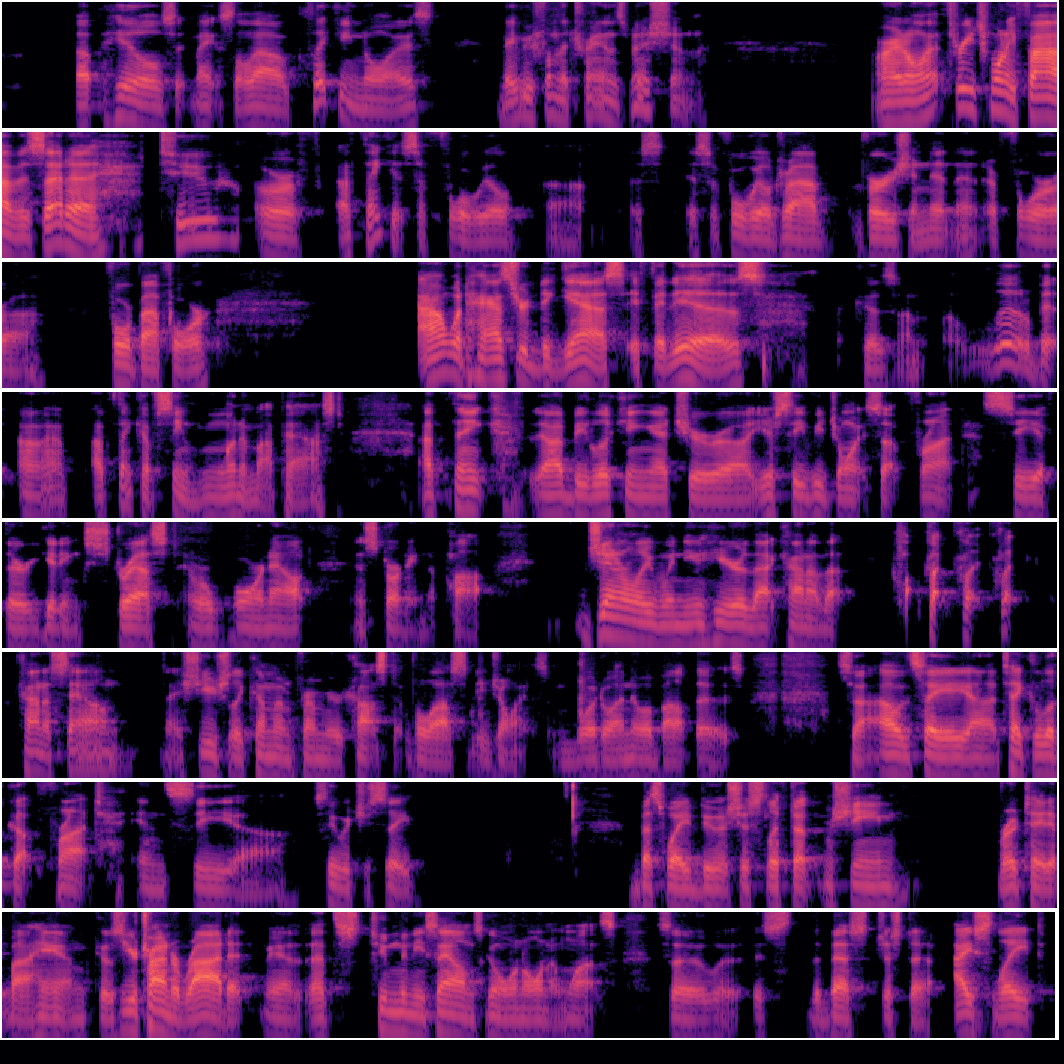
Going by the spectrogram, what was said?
up hills, it makes a loud clicking noise, maybe from the transmission. All right, on that 325, is that a two or I think it's a four wheel uh, it's, it's a four wheel drive version, isn't it? A four uh, four by four. I would hazard to guess if it is, because I'm a little bit. Uh, I think I've seen one in my past. I think I'd be looking at your uh, your CV joints up front, see if they're getting stressed or worn out and starting to pop. Generally, when you hear that kind of that click click click click kind of sound, that's usually coming from your constant velocity joints. And boy, do I know about those. So I would say uh, take a look up front and see uh, see what you see. Best way to do it is just lift up the machine, rotate it by hand because you're trying to ride it. Yeah, that's too many sounds going on at once. So uh, it's the best just to isolate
